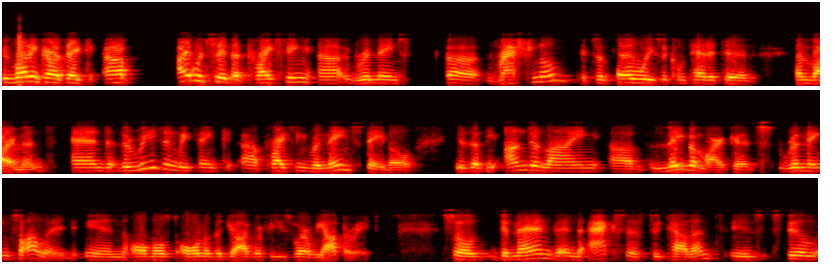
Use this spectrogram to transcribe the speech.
Good morning, Kartik. I would say that pricing remains Uh, rational. It's always a competitive environment, and the reason we think uh, pricing remains stable is that the underlying um, labor markets remain solid in almost all of the geographies where we operate. So demand and access to talent is still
